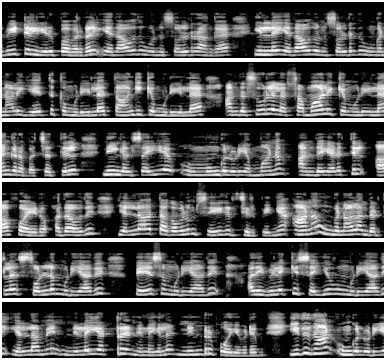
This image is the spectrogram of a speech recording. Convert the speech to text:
வீட்டில் இருப்பவர்கள் ஏதாவது ஒன்று சொல்கிறாங்க இல்லை ஏதாவது ஒன்று சொல்கிறது உங்களால் ஏற்றுக்க முடியல தாங்கிக்க முடியல அந்த சூழலை சமாளிக்க முடியலங்கிற பட்சத்தில் நீங்கள் செய்ய உங்களுடைய மனம் அந்த இடத்தில் ஆஃப் ஆகி ஆகிடும் அதாவது எல்லா தகவலும் சேகரிச்சிருப்பீங்க. ஆனால் உங்களால் அந்த இடத்துல சொல்ல முடியாது பேச முடியாது அதை விலைக்கு செய்யவும் முடியாது. எல்லாமே நிலையற்ற நிலையில் நின்று போய்விடும். இதுதான் உங்களுடைய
